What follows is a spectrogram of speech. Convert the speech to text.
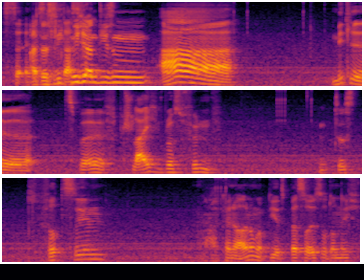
Ist da, was das liegt denn nicht hier? an diesen. Ah. Mittel 12. Schleichen plus 5. Das, 14. Ah, Keine Ahnung, ob die jetzt besser ist oder nicht.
